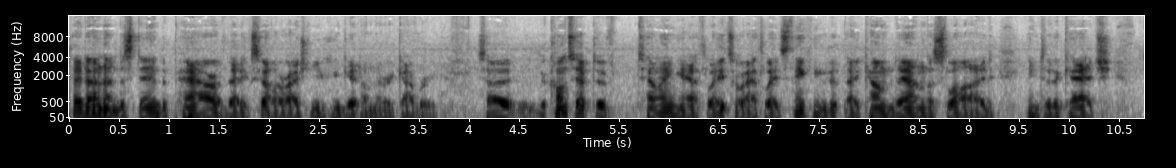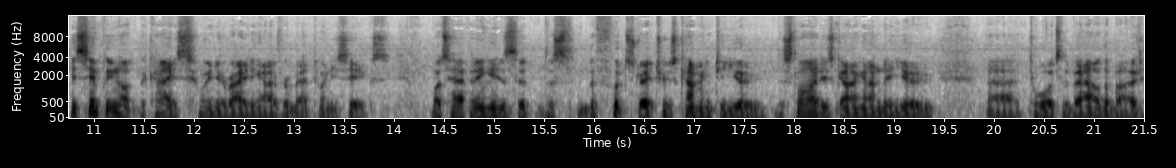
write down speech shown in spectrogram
they don't understand the power of that acceleration you can get on the recovery. So the concept of telling athletes or athletes thinking that they come down the slide into the catch is simply not the case when you're rating over about 26. What's happening is that the, the foot stretcher is coming to you, the slide is going under you uh, towards the bow of the boat.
